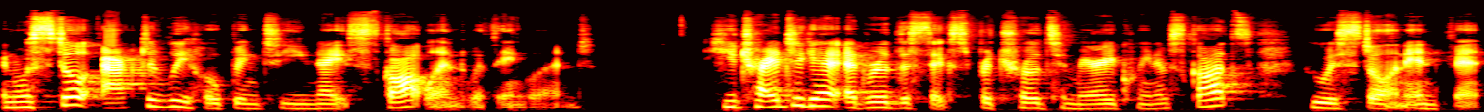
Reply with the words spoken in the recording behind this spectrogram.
and was still actively hoping to unite Scotland with England. He tried to get Edward VI betrothed to Mary, Queen of Scots, who was still an infant.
